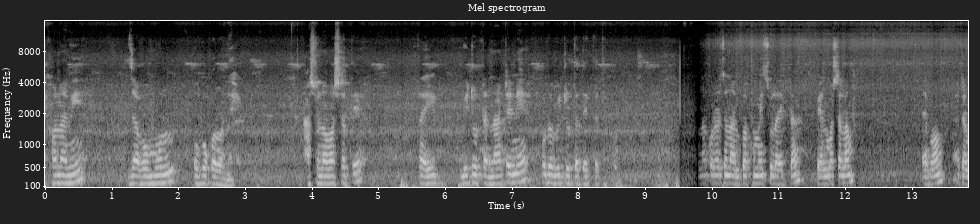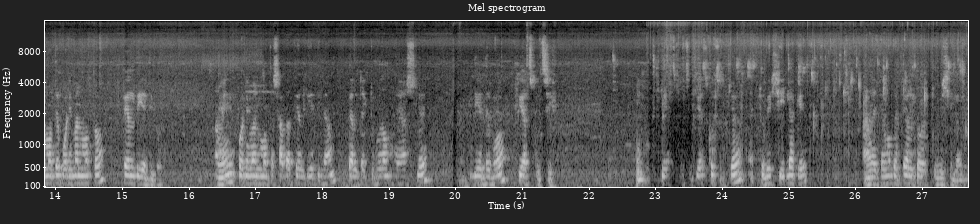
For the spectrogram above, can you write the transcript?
এখন আমি যাব মূল উপকরণে। আসুন আমার সাথে তাই ভিডিওটা না টেনে পুরো ভিডিওটা দেখতে থাকুন। রান্না করার জন্য আমি প্রথমে চুলা একটা প্যান বসালাম এবং এটার মধ্যে পরিমাণ মতো তেল দিয়ে দিব। আমি পরিমাণ মতো সাদা তেল দিয়ে দিলাম। তেলটা একটু গরম হয়ে আসলে দিয়ে দেব পেঁয়াজ কুচি। পেঁয়াজ কুচি, পেঁয়াজ কুচিটা একটু বেশি লাগে। আর এটার মধ্যে তেলটাও একটু বেশি লাগে।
